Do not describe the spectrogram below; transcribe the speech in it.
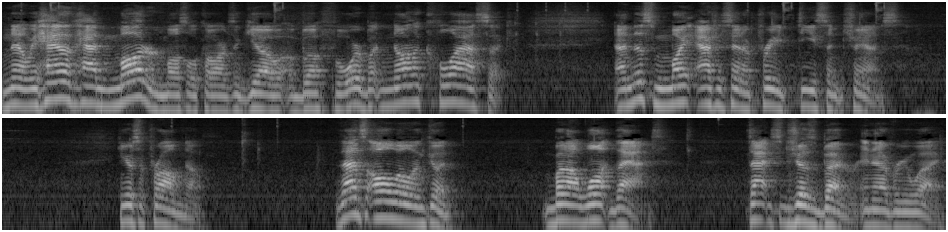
Now, we have had modern muscle cars go before, but not a classic. And this might actually stand a pretty decent chance. Here's the problem, though. That's all well and good. But I want that. That's just better in every way.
